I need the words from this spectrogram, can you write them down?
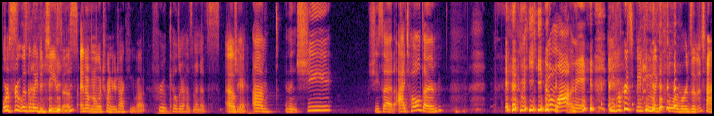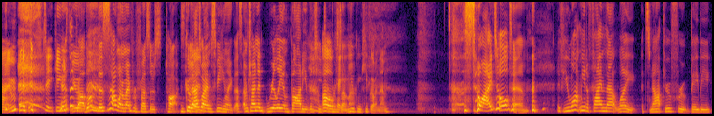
Or fruit was the way to Jesus? I don't know which one you're talking about. "Fruit killed her husband." It's Oh, okay. Um, and then she, she said, "I told him." If you want me, You were speaking like four words at a time. It's taking Here's the you- problem. This is how one of my professors talks. Good. That's why I'm speaking like this. I'm trying to really embody the teacher Oh, okay. persona. You can keep going then. so I told him, if you want me to find that light, it's not through fruit, baby.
